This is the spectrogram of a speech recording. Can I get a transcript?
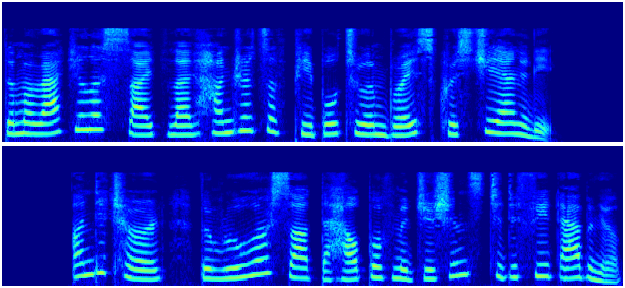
The miraculous sight led hundreds of people to embrace Christianity. Undeterred, the ruler sought the help of magicians to defeat Abanoub.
